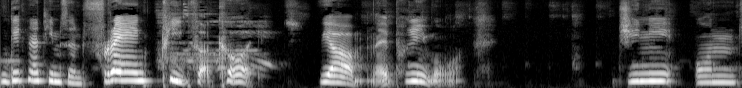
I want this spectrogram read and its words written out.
Im Gegnerteam sind Frank, Pizza, Colt. Wir haben El Primo, Genie und.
